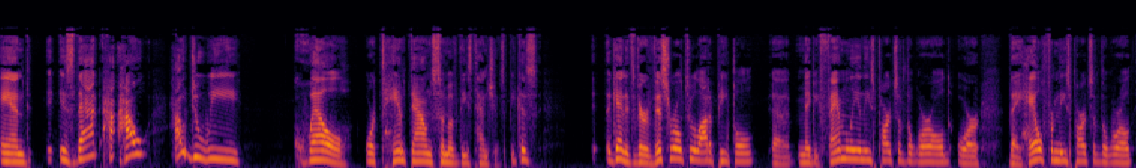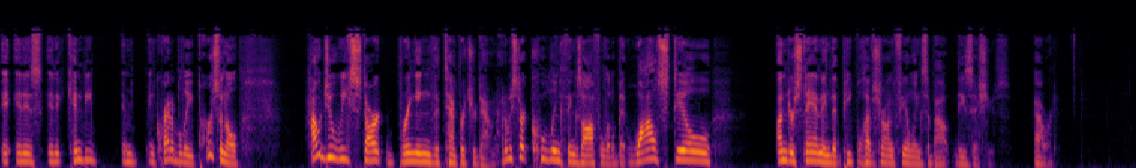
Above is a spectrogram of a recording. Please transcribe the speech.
And is that how how do we quell or tamp down some of these tensions? Because again, it's very visceral to a lot of people, uh, maybe family in these parts of the world, or they hail from these parts of the world. it, it is it, it, can be in, incredibly personal. How do we start bringing the temperature down? How do we start cooling things off a little bit while still understanding that people have strong feelings about these issues? Howard.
